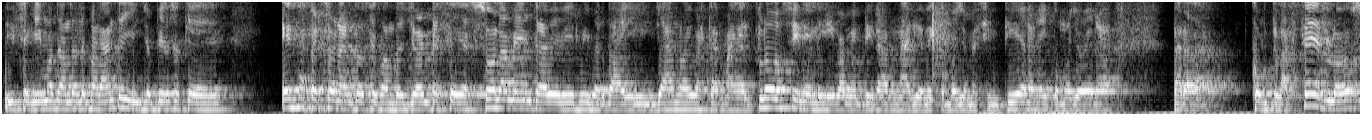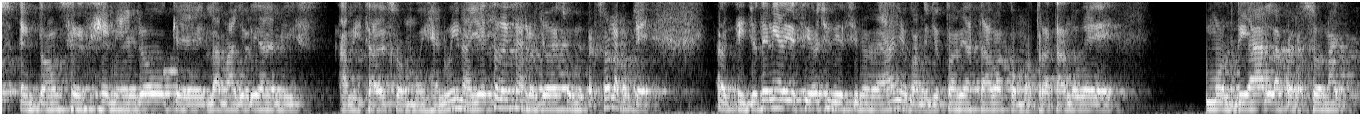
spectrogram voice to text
y seguimos dándole para adelante. Y yo pienso que esa persona entonces cuando yo empecé solamente a vivir mi verdad y ya no iba a estar más en el closet, ni le iba a mentir a nadie de cómo yo me sintiera, ni cómo yo era para complacerlos, entonces generó que la mayoría de mis amistades son muy genuinas. Y eso desarrolló eso en mi persona porque eh, yo tenía 18 y 19 años cuando yo todavía estaba como tratando de moldear la persona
